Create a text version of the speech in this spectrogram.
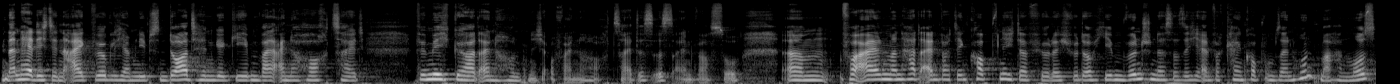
dann hätte ich den Ike wirklich am liebsten dorthin gegeben, weil eine Hochzeit für mich gehört ein Hund nicht auf eine Hochzeit. Es ist einfach so. Ähm, vor allem, man hat einfach den Kopf nicht dafür. Ich würde auch jedem wünschen, dass er sich einfach keinen Kopf um seinen Hund machen muss.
